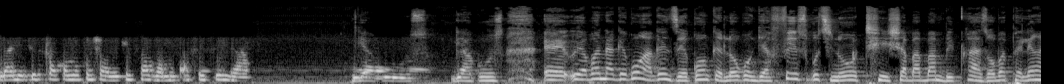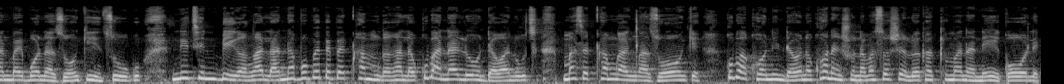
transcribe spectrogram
ngalesi sikhathi ama-social worker isazama uku-assess ngiyakuzwa ngiyakuzwa eh uyabona ke kungakenzeki konke lokho ngiyafisa ukuthi nothisha babamba iqhaza ngoba phela engani bayibona zonke izinsuku nithi nibika ngala nabo bebe beqhamuka ngala kuba nalowo ndawana ukuthi mase qhamuka nca zonke kuba khona indawana khona ngisho nama social worker axhumana nezikole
